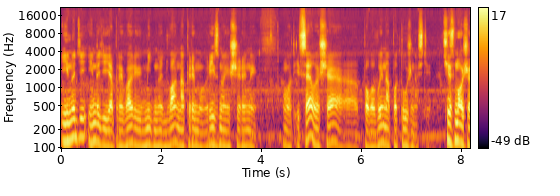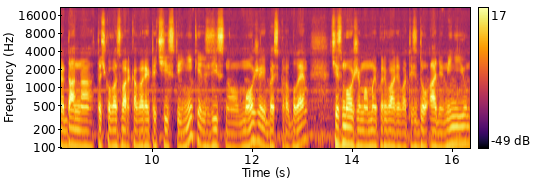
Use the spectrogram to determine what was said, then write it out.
Іноді, іноді я приварюю мідь 0,2 напряму різної ширини. От, і це лише е, половина потужності. Чи зможе дана точкова зварка варити чистий нікель? Звісно, може і без проблем. Чи зможемо ми приварюватись до алюмінію?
